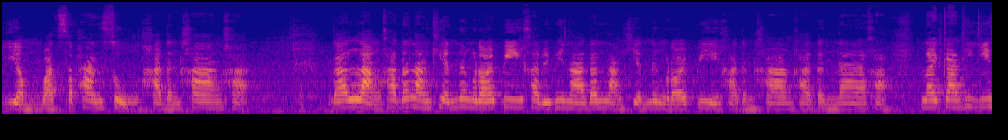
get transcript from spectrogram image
เอี่ยมวัดสะพานสูงค่ะด้านข้างค่ะ ด้านหลังค่ะ ด้านหลังเขียน 100 ปีค่ะพี่พี่นะ ด้านหลังเขียน 100 ปีค่ะ ด้านข้างค่ะ ด้านหน้าค่ะ รายการที่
